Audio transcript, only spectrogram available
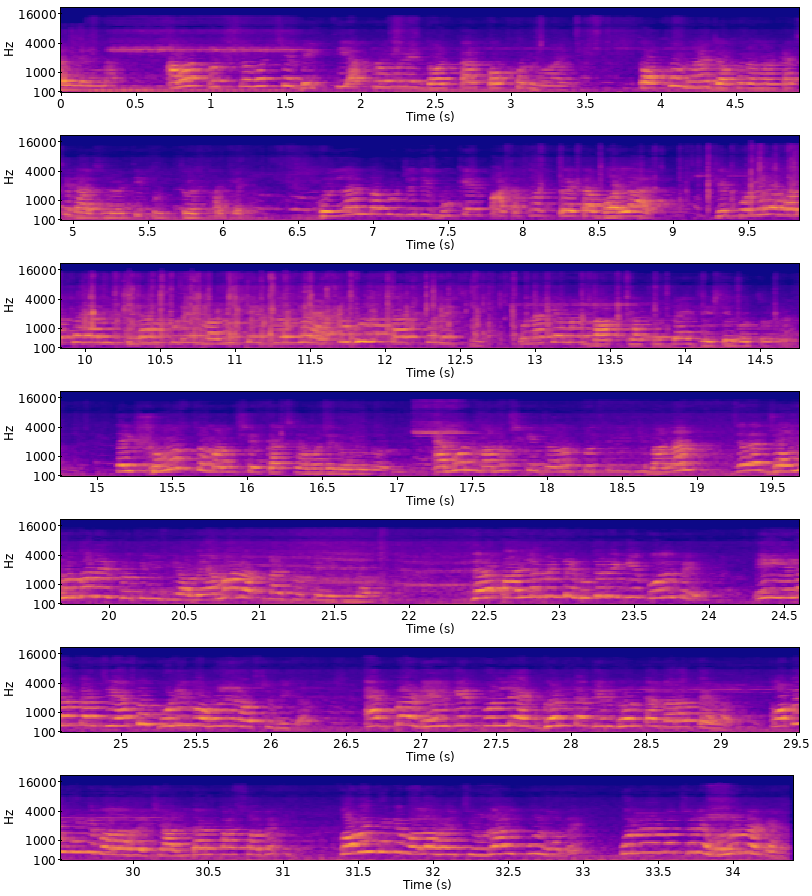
পারলেন না। আমার প্রশ্ন হচ্ছে, ব্যক্তি আক্রমণের দরকার কখন হয়? তখন হয় যখন আমার কাছে রাজনৈতিক উত্তর থাকে। কল্যাণ বাবুর যদি বুকের পাটা থাকতো এটা বলার, যে পনেরো বছরে আমি শ্রীরামপুরের মানুষের জন্য এতগুলো কাজ করেছি, ওনাকে আমার বাপ ঠাকুরদায় যেতে হতো না। তাই সমস্ত মানুষের কাছে আমাদের অনুরোধ, এমন মানুষকে জনপ্রতিনিধি বানান, যারা জনগণের প্রতিনিধি হবে, আমার আপনার প্রতিনিধি হবে। যারা পার্লামেন্টের ভিতরে গিয়ে বলবে, এই এলাকার যে এত পরিবহনের অসুবিধা একবার রেলগেট করলে এক ঘণ্টা, দেড় ঘণ্টা দাঁড়াতে হয়। কবে থেকে বলা হয়েছে আন্ডারপাস হবে? কবে থেকে বলা হয়েছে উড়ালপুল হবে? পনেরো বছরে হলো না কেন?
